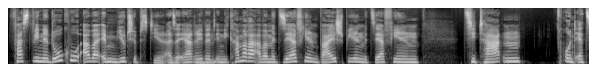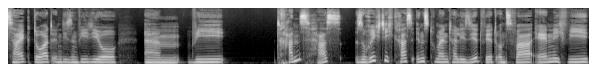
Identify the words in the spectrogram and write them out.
fast wie eine Doku, aber im YouTube-Stil. Also er redet Mhm. in die Kamera, aber mit sehr vielen Beispielen, mit sehr vielen Zitaten. Und er zeigt dort in diesem Video, ähm, wie Transhass so richtig krass instrumentalisiert wird. Und zwar ähnlich wie,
